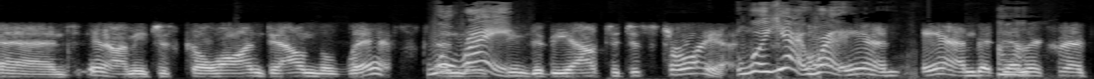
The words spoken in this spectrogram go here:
And you know, I mean, just go on down the list. Well, and right. They seem to be out to destroy it. Well, yeah, right. And and the Uh-huh. Democrats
